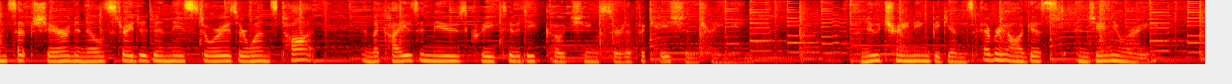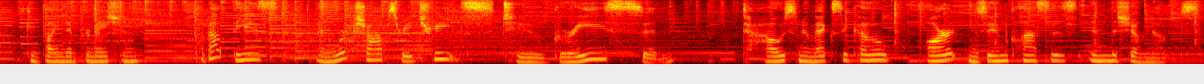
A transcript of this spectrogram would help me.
Concepts shared and illustrated in these stories are ones taught in the Kaizen Muse Creativity Coaching Certification Training. A new training begins every August and January. You can find information about these and workshops, retreats to Greece and Taos, New Mexico, art and Zoom classes in the show notes.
